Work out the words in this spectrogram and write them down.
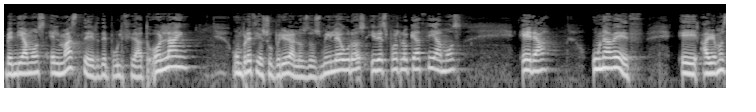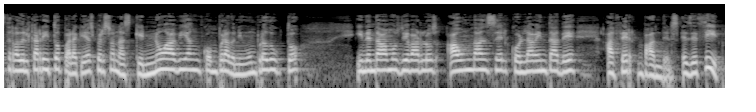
Vendíamos el máster de publicidad online, un precio superior a los 2.000 euros, y después lo que hacíamos era, una vez eh, habíamos cerrado el carrito para aquellas personas que no habían comprado ningún producto, intentábamos llevarlos a un dancel con la venta de hacer bundles. Es decir,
